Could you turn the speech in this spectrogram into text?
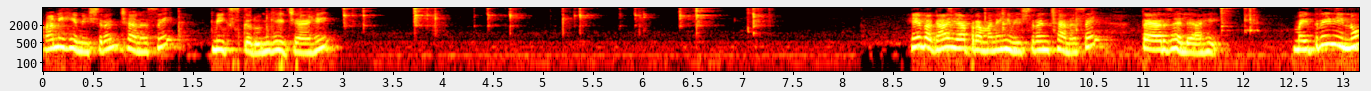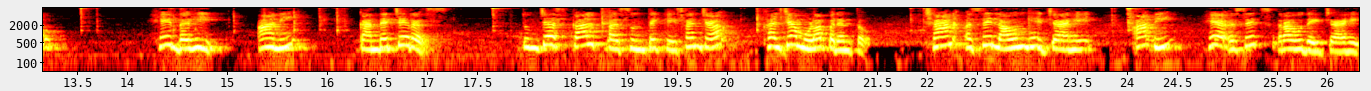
आणि हे मिश्रण छान असे मिक्स करून घ्यायचे आहे. हे बघा याप्रमाणे हे मिश्रण छान असे तयार झाले आहे. मैत्रिणीनो हे दही आणि कांद्याचे रस तुमच्या स्काल्पपासून ते केसांच्या खालच्या मुळापर्यंत. छान असे लावून घ्यायचे आहे आणि हे असेच राहू द्यायचे आहे.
